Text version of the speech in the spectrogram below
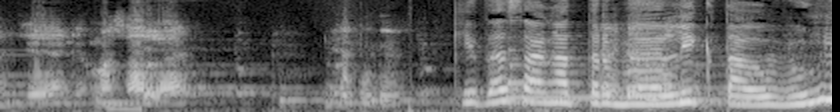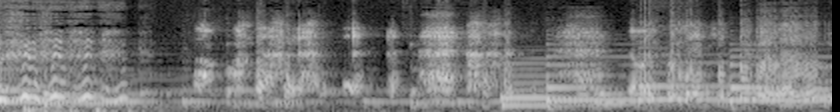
aja nggak masalah. Kita sangat terbalik tahu Bung. kalau kuliah gitu kalau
